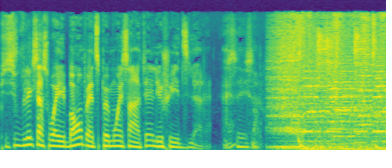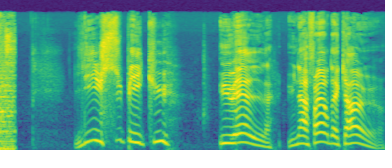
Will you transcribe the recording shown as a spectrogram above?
Puis si vous voulez que ça soit bon puis un petit peu moins santé, allez chez Eddie Laurent. C'est ça. L'ISUPQ, UL, une affaire de cœur.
